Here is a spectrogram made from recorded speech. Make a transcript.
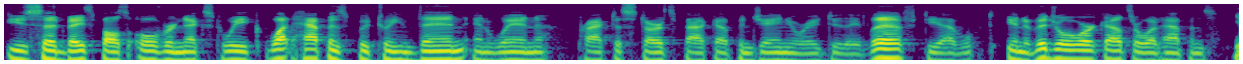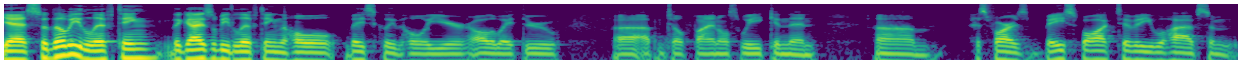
You said baseball's over next week. What happens between then and when practice starts back up in January? Do they lift? Do you have individual workouts, or what happens? Yeah, so they'll be lifting. The guys will be lifting the whole, basically the whole year, all the way through uh, up until finals week, and then um, as far as baseball activity, we'll have some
